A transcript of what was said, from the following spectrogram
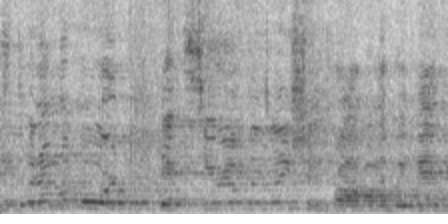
is put on the board that serial dilution problem that we had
